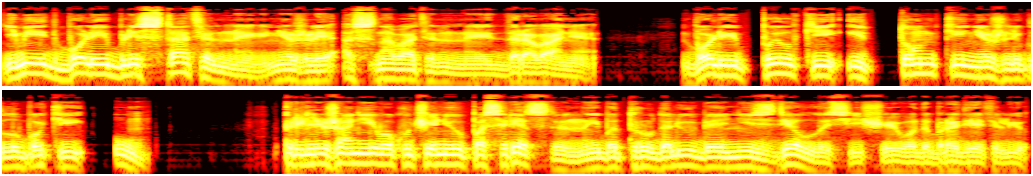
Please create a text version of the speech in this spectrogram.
имеет более блистательные, нежели основательные дарования, более пылкий и тонкий, нежели глубокий ум. Прилежание его к учению посредственно, ибо трудолюбие не сделалось еще его добродетелью.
